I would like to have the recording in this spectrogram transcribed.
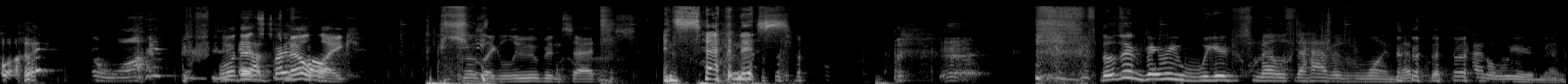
What? What? What would Hey, that smell all- like? smells like lube and sadness. And sadness. Those are very weird smells to have as one. That's, that's kind of weird, man.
